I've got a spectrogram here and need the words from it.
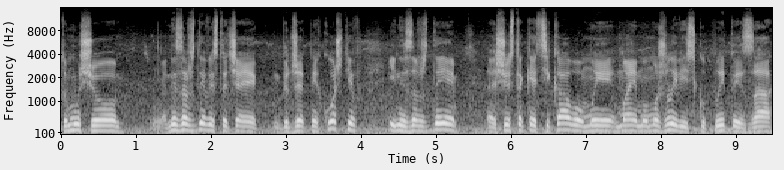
тому що не завжди вистачає бюджетних коштів і не завжди е, щось таке цікаве ми маємо можливість купити за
